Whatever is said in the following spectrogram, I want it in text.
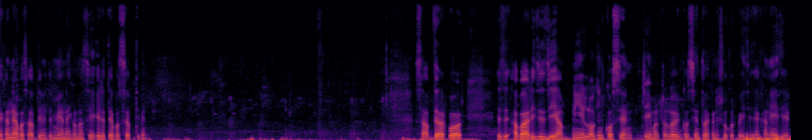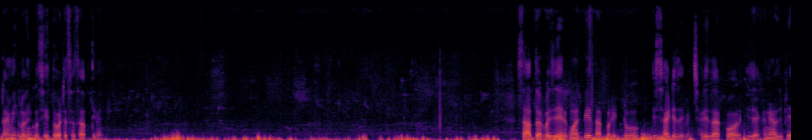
এখানে আবার চাপ দেবেন মেন আইকন আছে, এটাতে আবার চাপ দিবেন। চাপ দেওয়ার পর এই যে আবার এই যে যে আপনি লগ ইন করছেন, যে মালটা লগ ইন করছেন, তো এখানে শো করবে এই যে, এখানে এই যে এটা আমি লগ ইন করছি, তো এটাতে চাপ দেবেন। চাপ দেওয়ার পর যে এরকম আসবে, তারপর একটু সাইডে যাবেন। সাইডে যাওয়ার পর এই যে এখানে আসবে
